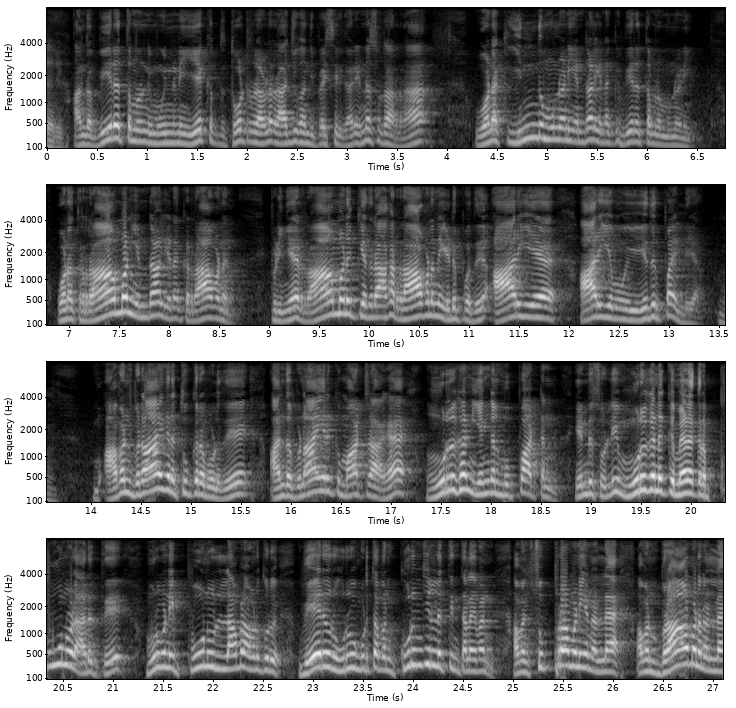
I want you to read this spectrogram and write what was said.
சரி. அந்த வீரத்தமிழ் முன்னணி இயக்கத்தை தோற்று விழாவில் ராஜீவ்காந்தி பேசியிருக்காரு. என்ன சொல்றாருன்னா உனக்கு இந்து முன்னணி என்றால் எனக்கு வீரத்தமிழ் முன்னணி. உனக்கு ராமன் என்றால் எனக்கு ராவணன். இப்படிங்க ராமனுக்கு எதிராக ராவணனை எடுப்பது ஆரிய ஆரிய எதிர்ப்பா இல்லையா? அவன் விநாயகரை தூக்குற பொழுது அந்த விநாயகருக்கு மாற்றாக முருகன் எங்கள் முப்பாட்டன் என்று சொல்லி முருகனுக்கு மேலே இருக்கிற பூணூல் அறுத்து முருகனை பூணூல் இல்லாமல் அவனுக்கு ஒரு வேறொரு உருவம் கொடுத்து அவன் குறிஞ்சிலத்தின் தலைவன் அவன் சுப்பிரமணியன் அல்ல அவன் பிராமணன் அல்ல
